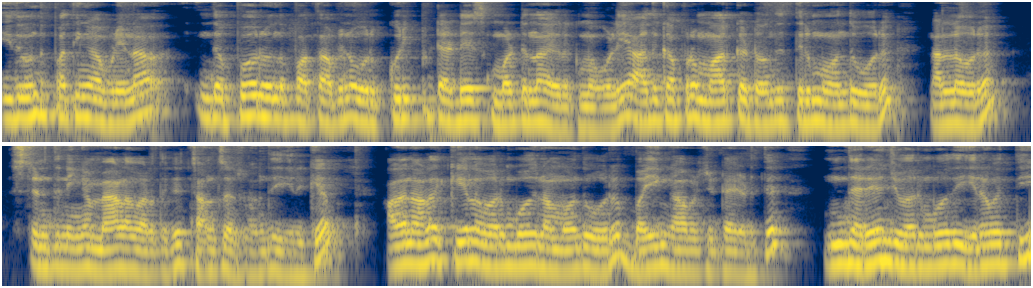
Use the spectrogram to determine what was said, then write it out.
இது வந்து பார்த்திங்க அப்படின்னா இந்த போர் வந்து பார்த்தோம் அப்படின்னா ஒரு குறிப்பிட்ட டேஸ்க்கு மட்டும்தான் இருக்குமே ஒழிய அதுக்கப்புறம் மார்க்கெட் வந்து திரும்ப வந்து ஒரு நல்ல ஒரு ஸ்ட்ரென்த்னிங்காக மேலே வர்றதுக்கு சான்சஸ் வந்து இருக்குது அதனால் கீழே வரும்போது நம்ம வந்து ஒரு பையிங் ஆப்பர்ச்சுனிட்டியாக எடுத்து இந்த ரேஞ்ச் வரும்போது இருபத்தி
